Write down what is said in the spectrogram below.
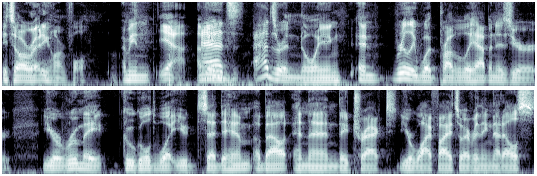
it's already harmful. I mean, yeah i mean ads ads are annoying, and really, what probably happened is your your roommate googled what you'd said to him about and then they tracked your wi-fi so everything that else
